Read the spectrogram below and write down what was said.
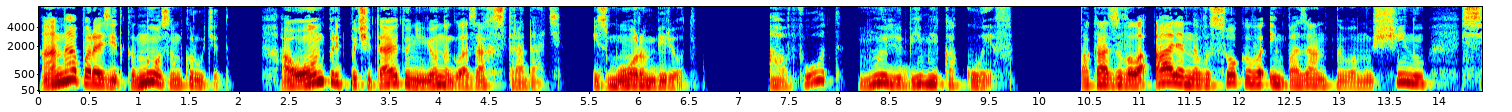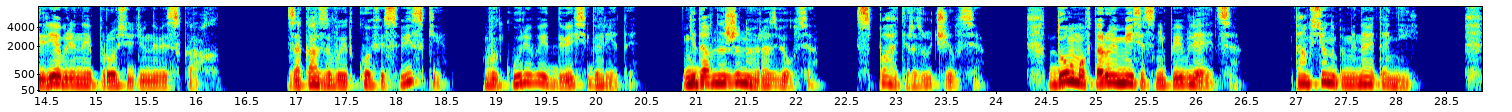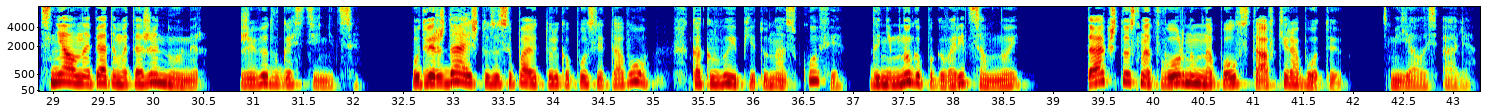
Она, паразитка, носом крутит, а он предпочитает у нее на глазах страдать. Измором берет. А вот мой любимый Кокоев показывала Аля на высокого импозантного мужчину с серебряной проседью на висках. Заказывает кофе с виски, выкуривает две сигареты. Недавно с женой развелся. Спать разучился. Дома второй месяц не появляется. Там все напоминает о ней. Снял на пятом этаже номер, живет в гостинице. Утверждает, что засыпают только после того, как выпьет у нас кофе, да немного поговорит со мной. Так что снотворным на полставки работаю», — смеялась Аля.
